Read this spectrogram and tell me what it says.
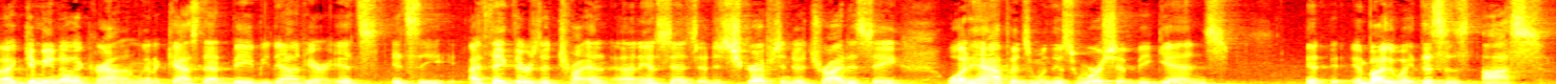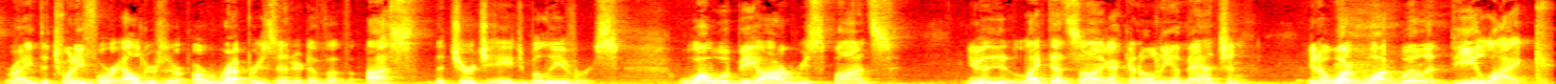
uh, give me another crown. I'm going to cast that baby down here. It's, it's the, I think there's a, try, an, an, sense, a description to try to say what happens when this worship begins. It, and by the way, this is us, right? The 24 elders are, are representative of us, the church age believers. What will be our response? You know, like that song, I can only imagine. You know, what, what will it be like,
